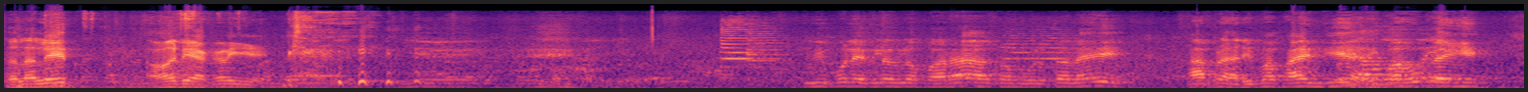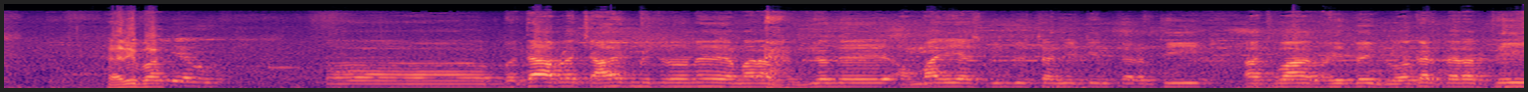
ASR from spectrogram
તો લલિત હવે નીકળીએ વિપુલ એકલો એકલો ફરા તો બોલતો નહીં. આપણે હરીફા ફાઈન જઈએ હરીફા શું કહીએ? હરીફા? બધા આપણા ચાહક મિત્રોને અમારા ભાઈઓને અમારી એસ હિન્દુસ્તાનની ટીમ તરફથી અથવા રોહિતભાઈ બ્લોગર તરફથી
